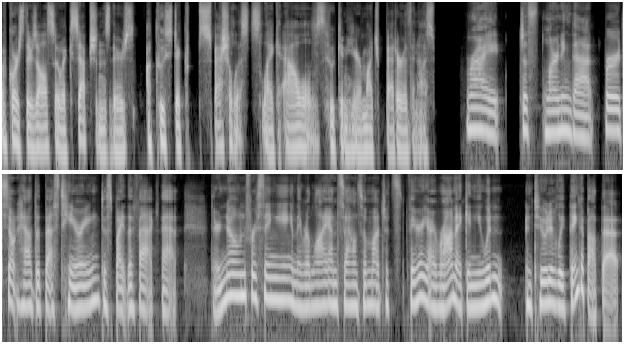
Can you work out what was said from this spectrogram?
of course, there's also exceptions. There's acoustic specialists like owls who can hear much better than us. Right. Just learning that birds don't have the best hearing, despite the fact that they're known for singing and they rely on sound so much. It's very ironic, and you wouldn't intuitively think about that.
